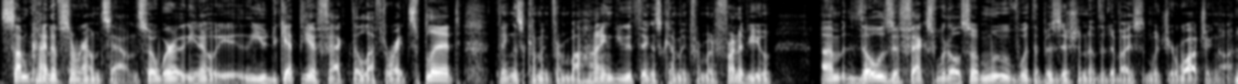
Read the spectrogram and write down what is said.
some kind of surround sound, so where you know you get the effect, the left-right split, things coming from behind you, things coming from in front of you. Um, those effects would also move with the position of the device in which you're watching on.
